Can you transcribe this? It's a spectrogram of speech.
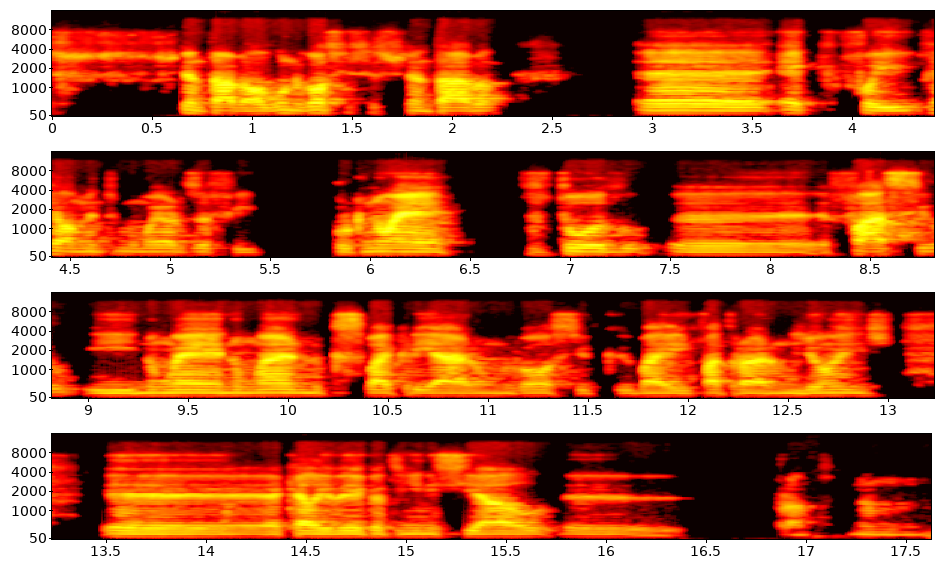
sustentável, algum negócio ser sustentável, uh, é que foi realmente o meu maior desafio, porque não é de todo uh, fácil e não é num ano que se vai criar um negócio que vai faturar milhões. Uh, aquela ideia que eu tinha inicial, pronto, não,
